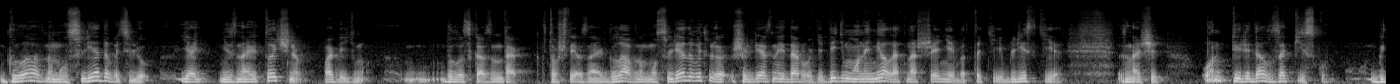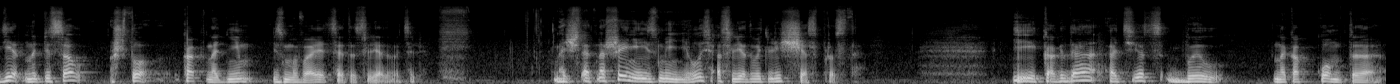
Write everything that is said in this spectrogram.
главному следователю, я не знаю точно, по-видимому, было сказано так, то, что я знаю, главному следователю железной дороги. Видимо, он имел отношения вот такие близкие. Значит, он передал записку, где написал, что, как над ним измывается этот следователь. Значит, отношение изменилось, а следователь исчез просто. И когда отец был на каком-то,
